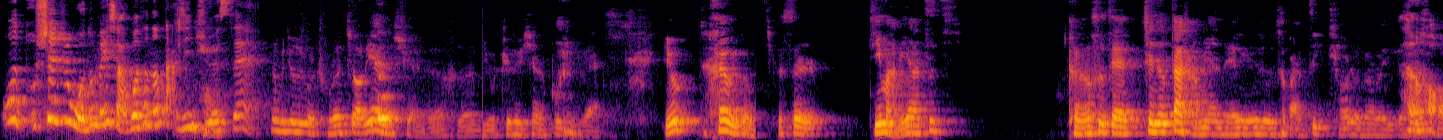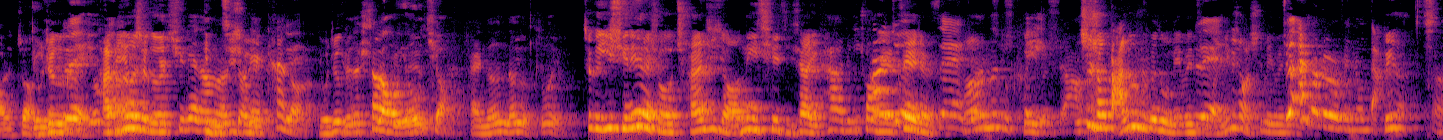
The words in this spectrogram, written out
我甚至我都没想过他能打进决赛。那么就是说，除了教练的选择和有针对性的布置以外，有还有一种这个事儿，迪玛利亚自己可能是在真正大场面来临的时候，他把自己调整到了一个很好好的状态。有这个，对他毕竟是个训练当中，教顶级球员，练看到了，有这个可能。觉得上油条，哎能能有作用。这个一训练的时候传几脚内切几下，一看这个状态在这啊，那就就是可以至少打六十分钟没问题，一个小时没问题就。按照六十分钟打。对呀嗯，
